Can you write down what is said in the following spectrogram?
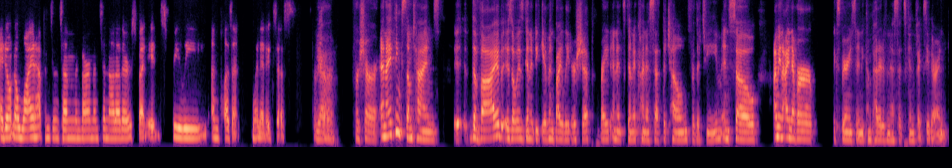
I don't know why it happens in some environments and not others, but it's really unpleasant when it exists for sure. for sure. And I think sometimes it- the vibe is always going to be given by leadership, right? And it's going to kind of set the tone for the team. And so, I mean, I never experienced any competitiveness at SkinFix either. And,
